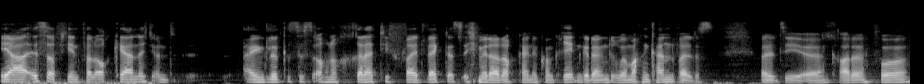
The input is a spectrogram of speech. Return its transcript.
Ja, ist auf jeden Fall auch kernig und ein Glück ist es auch noch relativ weit weg, dass ich mir da noch keine konkreten Gedanken drüber machen kann, weil das, weil sie äh, gerade vor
